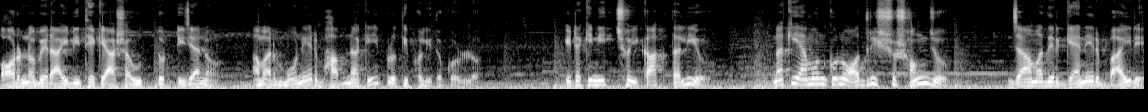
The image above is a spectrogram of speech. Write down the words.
অর্ণবের আইডি থেকে আসা উত্তরটি যেন আমার মনের ভাবনাকেই প্রতিফলিত করল। এটা কি নিশ্চয়ই কাকতালীয়? নাকি এমন কোনো অদৃশ্য সংযোগ যা আমাদের জ্ঞানের বাইরে?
